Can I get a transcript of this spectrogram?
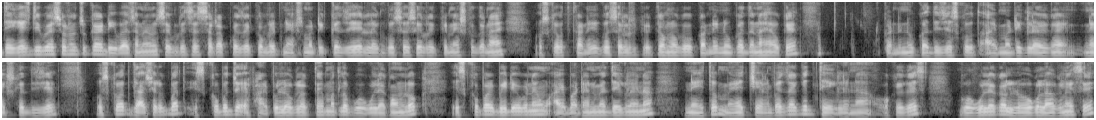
देखिए डिवाइस होने चुका है। डिवाइस होने में सिंपली से सेटअप कर कंप्लीट नेक्स्ट में टिक कर को से सेलेक्ट कर नेक्स्ट कर देना है। उसके बाद कंटिन्यू को सेलेक्ट करके हम लोग को कंटिन्यू कर देना है ओके कंटिन्यू कर दीजिए, उसके बाद आई में टिक लगेगा नेक्स्ट कर दीजिए। उसके बाद गाजर के बाद इसके ऊपर जो एफ़ लोग लगता है मतलब गूगल अकाउंट लोग, इसके ऊपर वीडियो बनाए आई बटन में देख लेना, नहीं तो मेरे चैनल पर जाकर देख लेना। ओके गैस गूगल का लोग लगने से,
